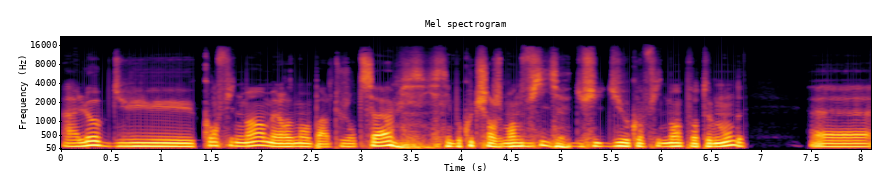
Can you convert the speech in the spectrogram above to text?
à l'aube du confinement, malheureusement on parle toujours de ça, mais il y a beaucoup de changements de vie dû au confinement pour tout le monde. Euh,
